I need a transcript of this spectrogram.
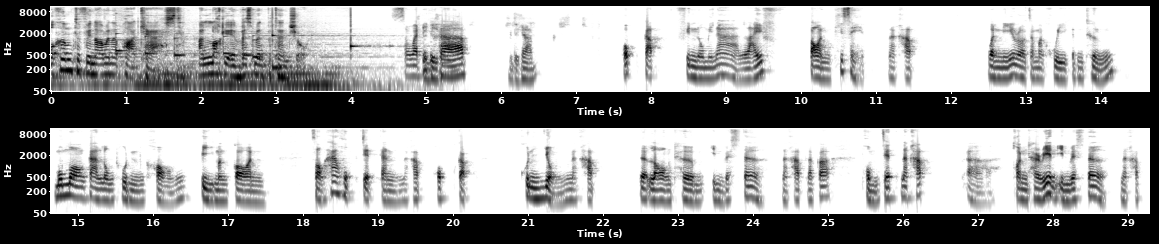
Welcome to Phenomena Podcast. Unlock your investment potential. สวัสสวัสดีดีคครัรับบสวัสดีครับ พบกับ Phenomena Live ตอนพิเศษนะครับ วันนี้เราจะมาคุยกันถึง มุมมองการลงทุนของปีมังกร 2567 กันนะครับ พบกับคุณหยงนะครับ The Long Term Investor นะครับ แล้วก็ผมเจษนะครับอ่า Contrarian Investor นะครับ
